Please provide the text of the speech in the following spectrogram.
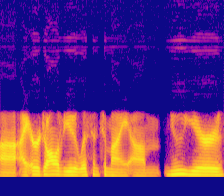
Uh, I urge all of you to listen to my, um, New Year's,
